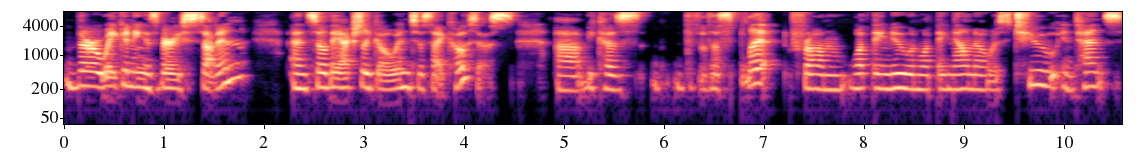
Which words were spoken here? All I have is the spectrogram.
their awakening is very sudden, and so they actually go into psychosis. Uh, because the, the, split from what they knew and what they now know is too intense.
